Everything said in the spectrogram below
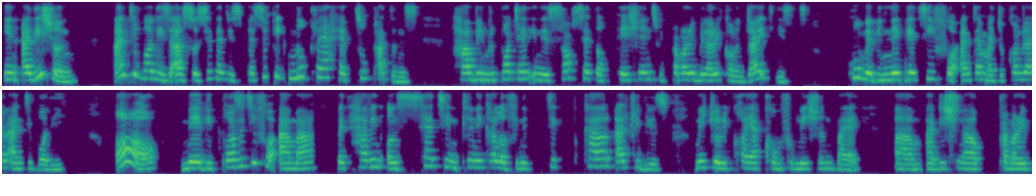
In addition, antibodies associated with specific nuclear HEP2 patterns have been reported in a subset of patients with primary biliary cholangitis who may be negative for anti-mitochondrial antibody or may be positive for AMA, but having uncertain clinical or phenotypical attributes which will require confirmation by um, additional primary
